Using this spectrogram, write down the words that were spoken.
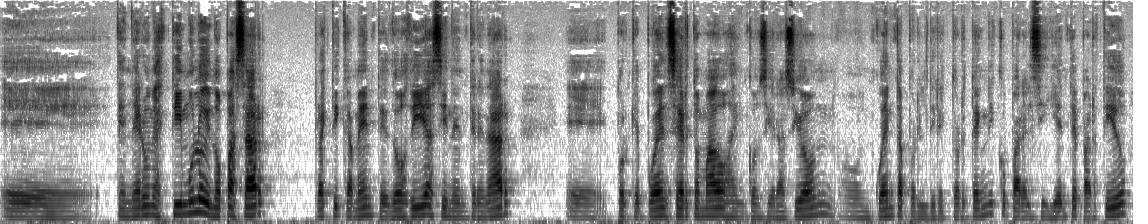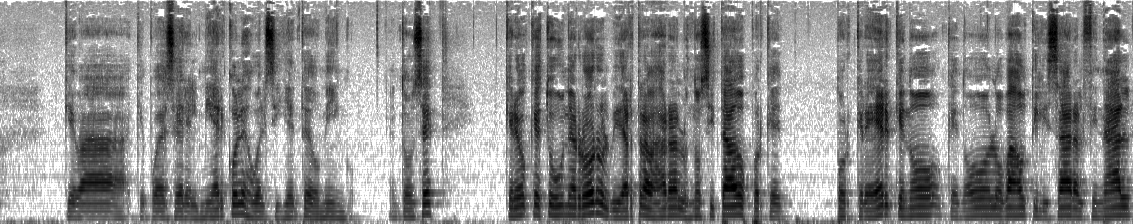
eh, tener un estímulo y no pasar prácticamente dos días sin entrenar eh, porque pueden ser tomados en consideración o en cuenta por el director técnico para el siguiente partido que va que puede ser el miércoles o el siguiente domingo. Entonces, creo que esto es un error olvidar trabajar a los no citados porque por creer que no que no lo vas a utilizar al final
